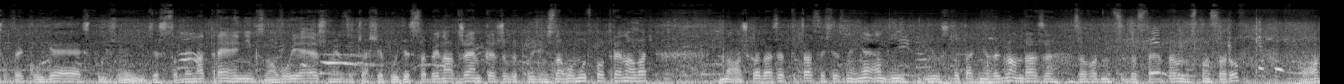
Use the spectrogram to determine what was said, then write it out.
człowieku jesz, później idziesz sobie na trening, znowu jesz, w międzyczasie pójdziesz sobie na drzemkę, żeby później znowu móc potrenować. No, szkoda, że te czasy się zmieniają i, i już to tak nie wygląda, że zawodnicy dostają pełno sponsorów. O,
